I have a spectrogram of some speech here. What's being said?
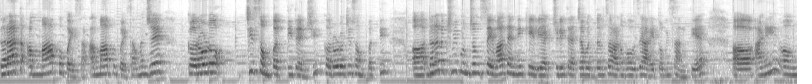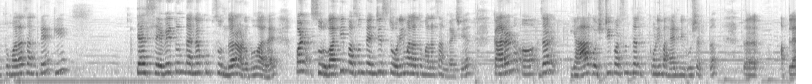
घरात अमाप पैसा अमाप पैसा म्हणजे करोडोची संपत्ती त्यांची करोडोची संपत्ती. धनलक्ष्मी कुंचम सेवा त्यांनी केली ॲक्च्युली त्याच्याबद्दलचा अनुभव जे आहे तो मी सांगतेय. आणि तुम्हाला सांगते की त्या सेवेतून त्यांना खूप सुंदर अनुभव आलाय. पण सुरुवातीपासून त्यांची स्टोरी मला तुम्हाला सांगायची आहे. कारण जर ह्या गोष्टीपासून जर कोणी बाहेर निघू शकतं तर आपल्या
